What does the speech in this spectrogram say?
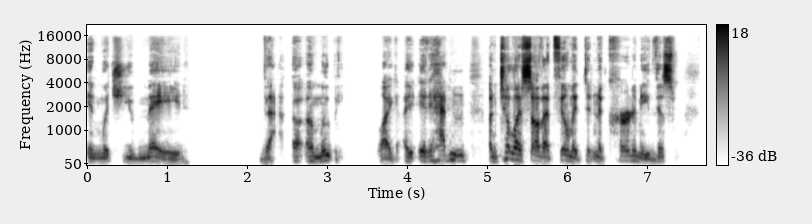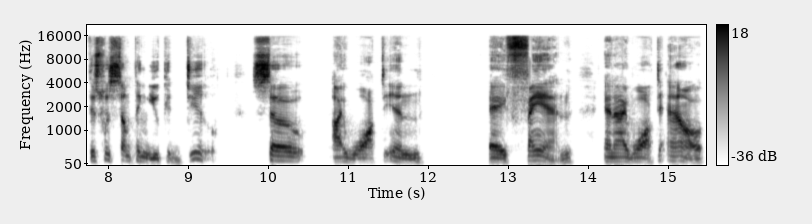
in which you made that a, movie. Like it hadn't until I saw that film, it didn't occur to me this this was something you could do. So I walked in a fan and I walked out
